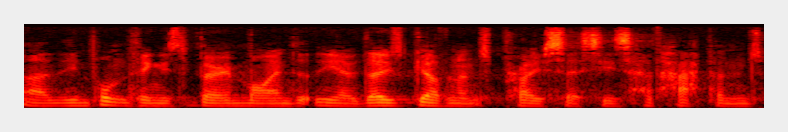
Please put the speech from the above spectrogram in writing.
uh, the important thing is to bear in mind that you know, those governance processes have happened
